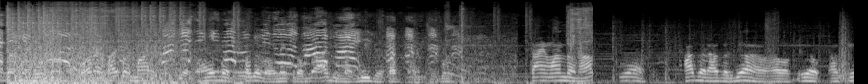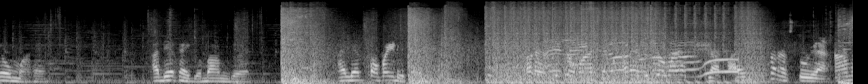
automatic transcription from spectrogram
ભાઈબંધ મારે ભાઈબંધ ખબર નીકળો બાજુમાં બીજો ટપકો બોલ કાંઈ વાંધો ના આગળ આગળ જો આ- આ કેવ- આ કેવમાં છે આ દેખાઈ ગયો બામ જો આ લેક તો પડી અરે તું આમ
